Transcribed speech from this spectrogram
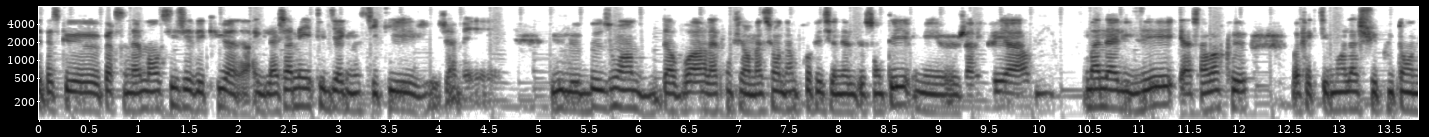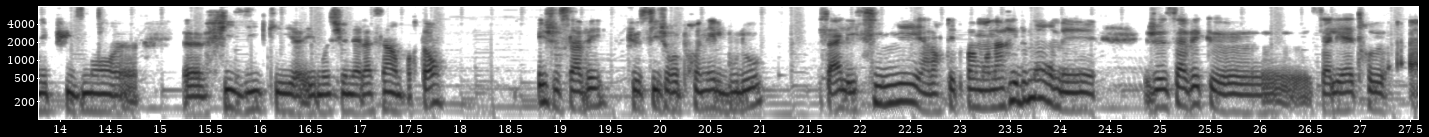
C'est parce que personnellement aussi j'ai vécu. un- Il a jamais été diagnostiqué. J'ai jamais eu le besoin d'avoir la confirmation d'un professionnel de santé, mais euh, j'arrivais à m'analyser et à savoir que effectivement là je suis plutôt en épuisement euh, euh, physique et euh, émotionnel assez important et je savais que si je reprenais le boulot ça allait signer. Alors peut-être pas mon arrêt de mort mais je savais que ça allait être euh,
